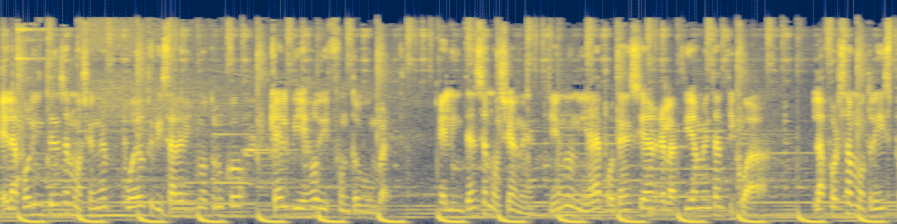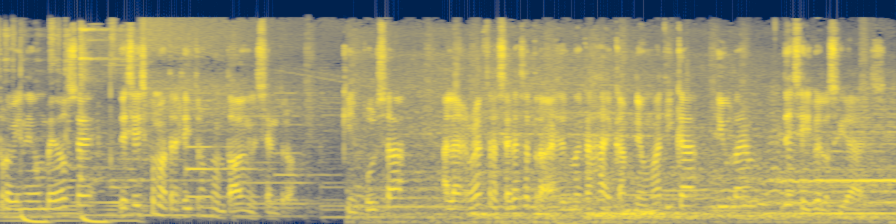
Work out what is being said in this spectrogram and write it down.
el Apollo Intense Emotion puede utilizar el mismo truco que el viejo difunto Gumbert. El Intense Emotion tiene una unidad de potencia relativamente anticuada. La fuerza motriz proviene de un V12 de 6,3 litros montado en el centro, que impulsa a las ruedas traseras a través de una caja de cambio neumática Hewland de 6 velocidades.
